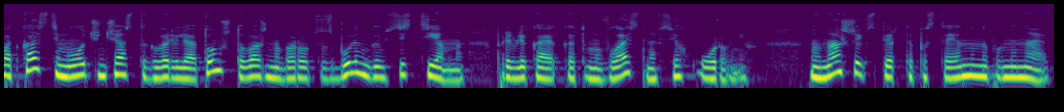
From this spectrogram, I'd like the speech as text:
Подкасте мы очень часто говорили о том, что важно бороться с буллингом системно, привлекая к этому власть на всех уровнях. Но наши эксперты постоянно напоминают,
